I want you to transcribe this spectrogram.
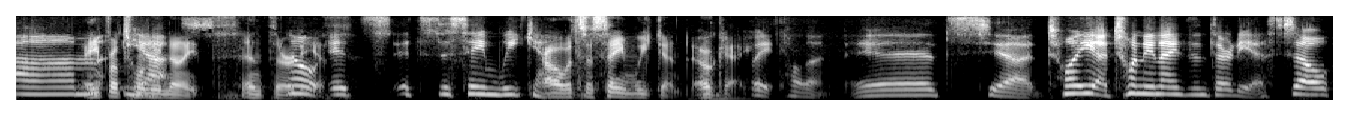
Um, April yes. 29th and 30th. No, it's it's the same weekend. oh, it's the same weekend. Okay. Wait, hold on. It's yeah, 20 yeah, 29th and 30th. So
